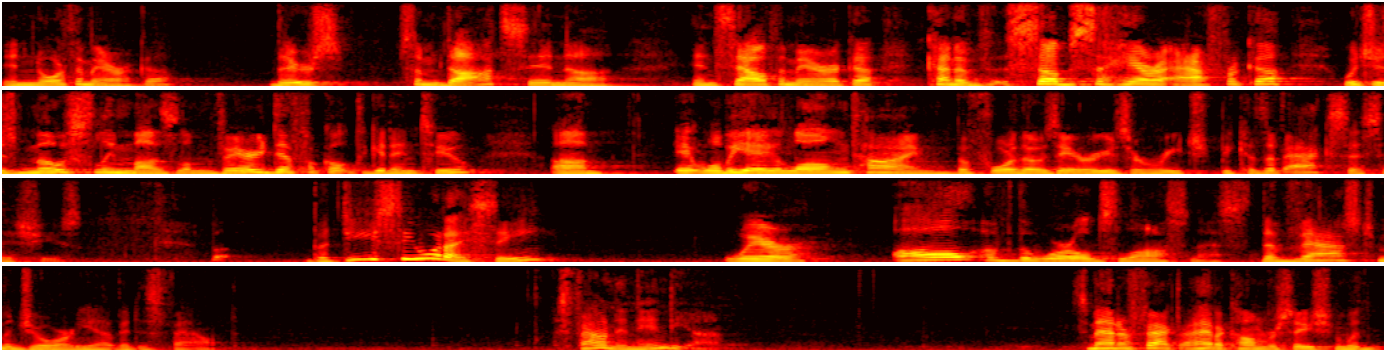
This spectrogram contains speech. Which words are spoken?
in North America. There's some dots in, uh, in South America, kind of sub Sahara Africa, which is mostly Muslim, very difficult to get into. Um, it will be a long time before those areas are reached because of access issues. But, but do you see what I see? Where all of the world's lostness, the vast majority of it is found. It's found in India. As a matter of fact, I had a conversation with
